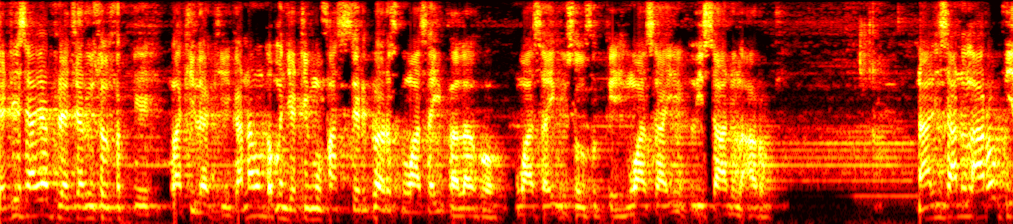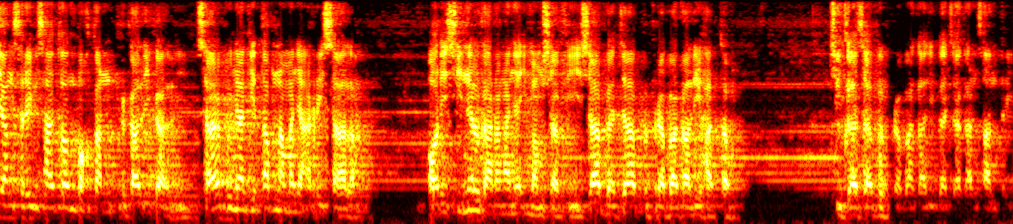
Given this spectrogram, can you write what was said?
jadi saya belajar usul fikih lagi-lagi karena untuk menjadi mufassir itu harus menguasai balaghah, menguasai usul fikih, menguasai lisanul arab. Nah, lisanul arab yang sering saya contohkan berkali-kali. Saya punya kitab namanya Ar-Risalah. Orisinil karangannya Imam Syafi'i. Saya baca beberapa kali hatam. Juga saya beberapa kali bacakan santri.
